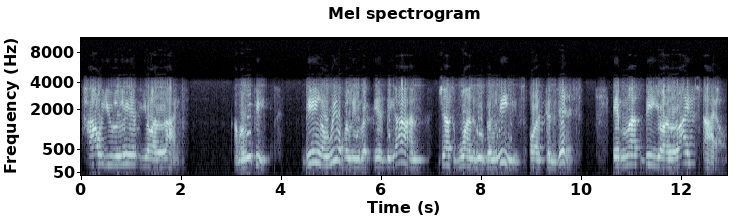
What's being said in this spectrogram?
how you live your life. I'm going to repeat. Being a real believer is beyond just one who believes or is convinced. It must be your lifestyle.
